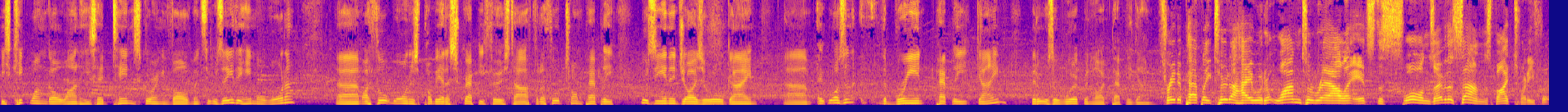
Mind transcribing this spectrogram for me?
He's kicked one goal, one. He's had 10 scoring involvements. It was either him or Warner. Um, I thought Warner's probably had a scrappy first half, but I thought Tom Papley was the energizer all game. Um, it wasn't the brilliant Papley game, but it was a workmanlike Papley game. Three to Papley, two to Hayward, one to Rowell. It's the Swans over the Suns by 24.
